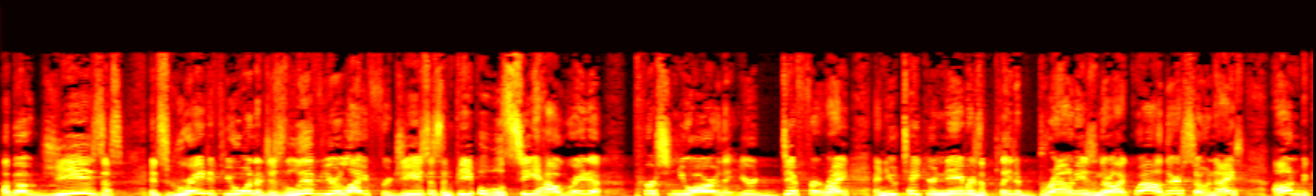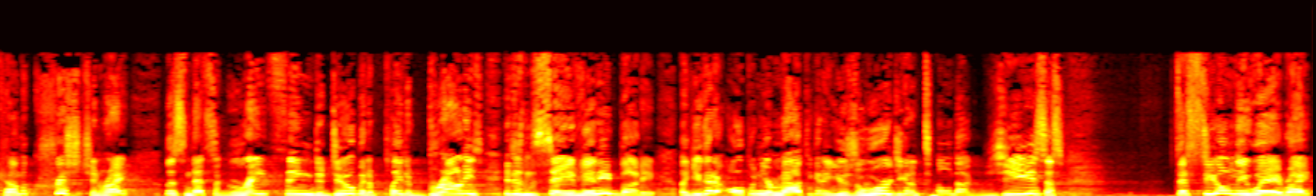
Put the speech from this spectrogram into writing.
about Jesus. It's great if you want to just live your life for Jesus and people will see how great a person you are and that you're different, right? And you take your neighbors a plate of brownies and they're like, wow, they're so nice. I want to become a Christian, right? Listen, that's a great thing to do, but a plate of brownies, it doesn't save anybody. Like you gotta open your mouth, you gotta use the words, you gotta tell them about Jesus. That's the only way, right?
